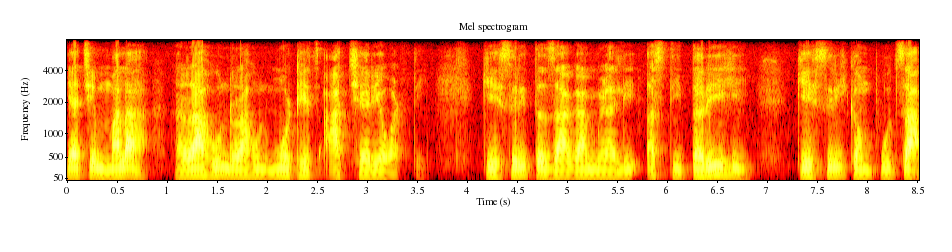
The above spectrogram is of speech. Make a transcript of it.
याचे मला राहून राहून मोठेच आश्चर्य वाटते. केसरीत जागा मिळाली असती तरीही केसरी कंपूचा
